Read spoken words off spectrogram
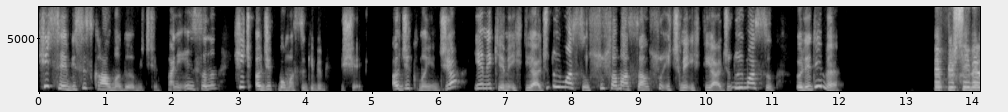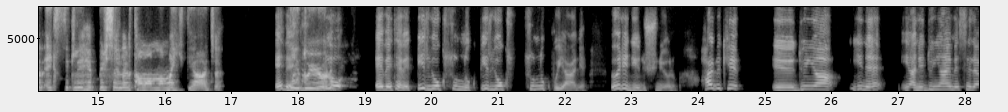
Hiç sevgisiz kalmadığım için. Hani insanın hiç acıkmaması gibi bir şey. Acıkmayınca yemek yeme ihtiyacı duymazsın. Susamazsan su içme ihtiyacı duymazsın. Öyle değil mi? Hep bir şeylerin eksikliği, hep bir şeyleri tamamlama ihtiyacı evet, diye duyuyorum. Bir, evet evet bir yoksunluk, bir yoksunluk bu yani. Öyle diye düşünüyorum. Halbuki e, dünya yine yani dünyaya mesela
